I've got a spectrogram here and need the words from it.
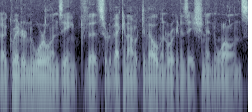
uh, Greater New Orleans Inc., the sort of economic development organization in New Orleans.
